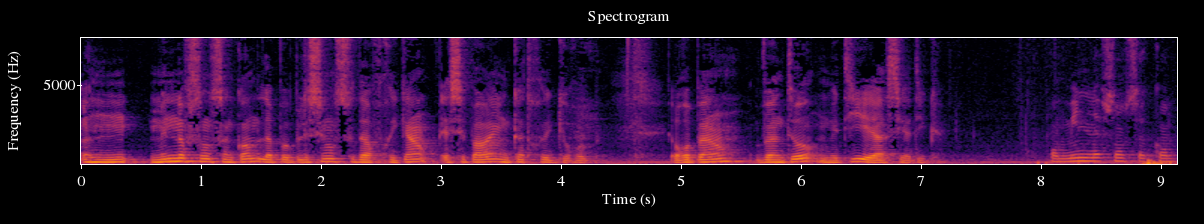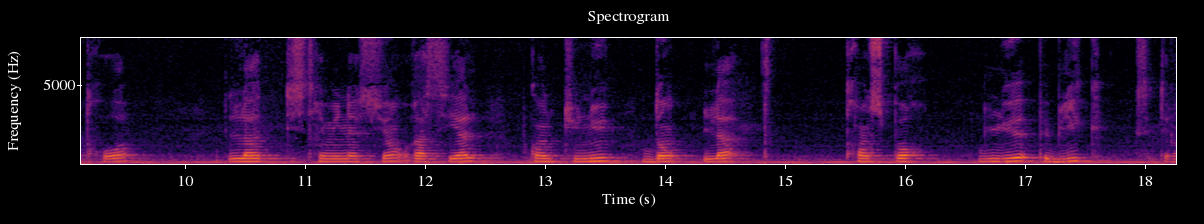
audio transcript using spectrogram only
En 1950, la population sud-africaine est séparée en quatre groupes européens, ventaux, métis et asiatiques. En 1953, la discrimination raciale continue dans le transport, lieux publics, etc.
